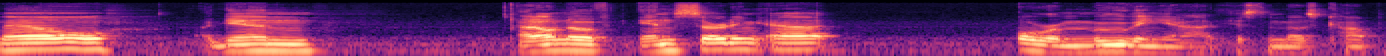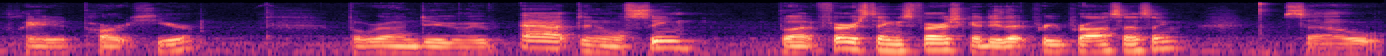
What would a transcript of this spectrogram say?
Now, again, I don't know if inserting at or removing at is the most complicated part here, but we're going to do remove at and we'll see. But first things first, going to do that pre-processing. So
